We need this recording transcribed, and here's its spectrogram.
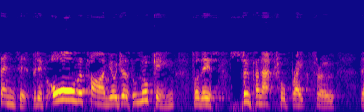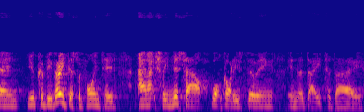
sends it, but if all the time you're just looking for this supernatural breakthrough, then you could be very disappointed and actually miss out what God is doing in the day to day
